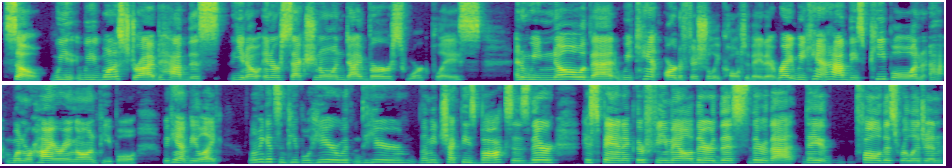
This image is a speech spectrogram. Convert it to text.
So, we we want to strive to have this, you know, intersectional and diverse workplace and we know that we can't artificially cultivate it right? We can't have these people and uh, when we're hiring on people we can't be like let me get some people here with here let me check these boxes. They're hispanic they're female they're this they're that they follow this religion.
